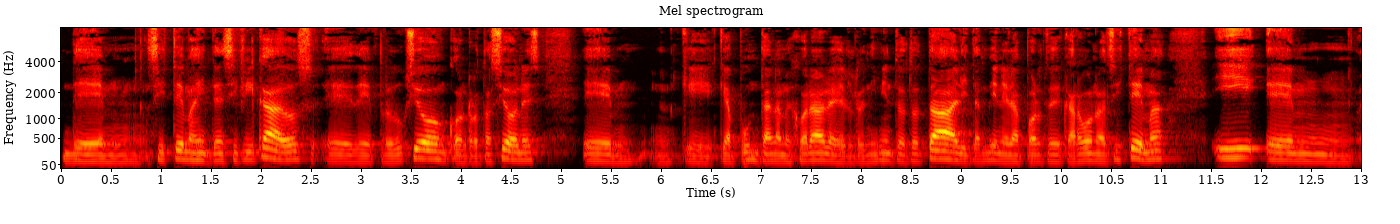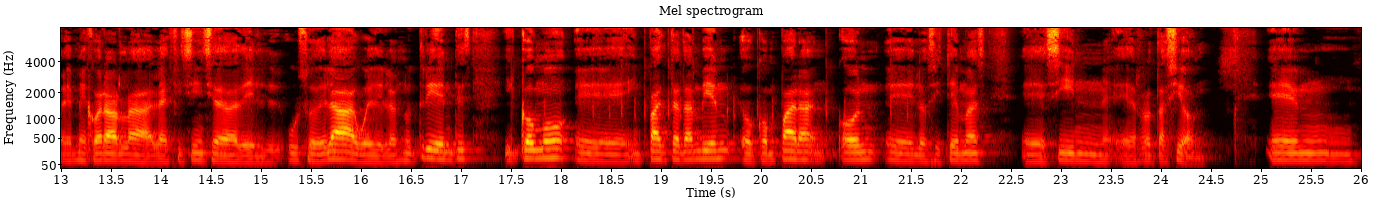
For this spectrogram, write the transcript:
de em, sistemas intensificados eh, de producción con rotaciones que, que apuntan a mejorar el rendimiento total y también el aporte de carbono al sistema y em, eh, mejorar la, eficiencia del uso del agua y de los nutrientes y cómo eh, impacta también o compara con eh, los sistemas sin rotación. Em,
